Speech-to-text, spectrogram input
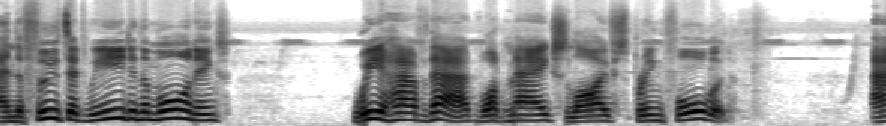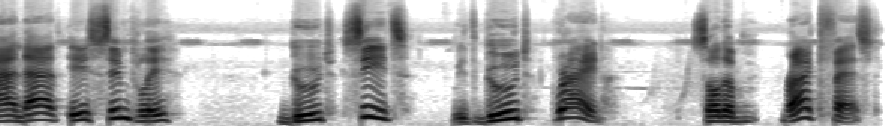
And the foods that we eat in the mornings, we have that what makes life spring forward. And that is simply good seeds with good grain. So the breakfast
